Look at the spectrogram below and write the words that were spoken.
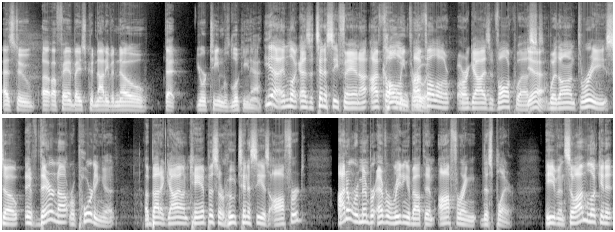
as to a, a fan base could not even know that your team was looking at. them. Yeah, and look, as a Tennessee fan, I, I follow I it. follow our guys at VolQuest Yeah. with On Three. So if they're not reporting it about a guy on campus or who Tennessee has offered, I don't remember ever reading about them offering this player. Even so, I'm looking at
